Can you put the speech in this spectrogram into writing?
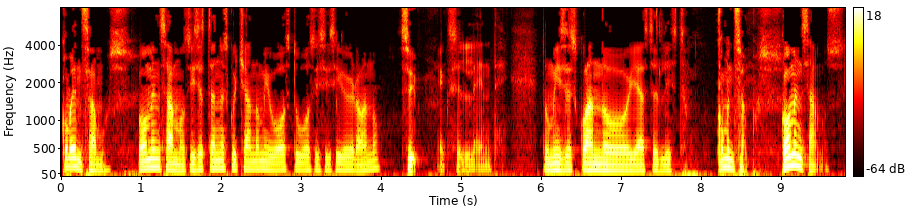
Comenzamos. Comenzamos. ¿Sí se están escuchando mi voz, tu voz y sí sigue grabando? Sí. Excelente. Tú me dices cuando ya estés listo. Comenzamos. Comenzamos.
